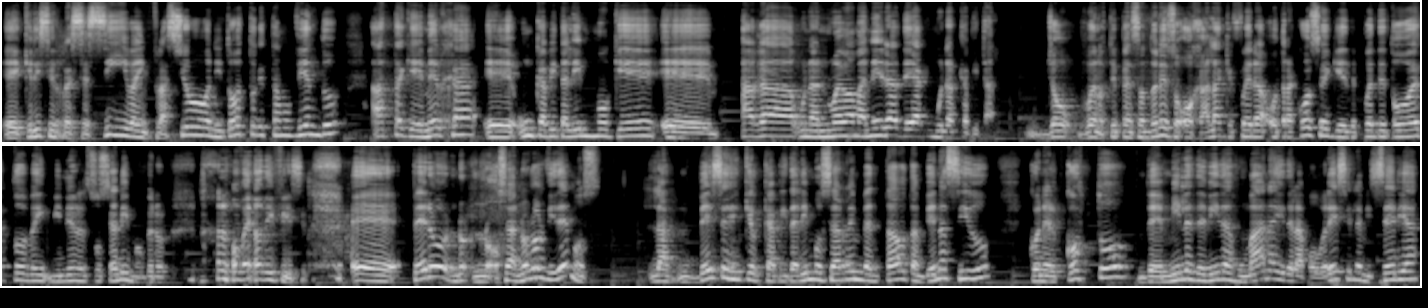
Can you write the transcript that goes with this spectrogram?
eh, crisis recesiva, inflación y todo esto que estamos viendo hasta que emerja eh, un capitalismo que eh, haga una nueva manera de acumular capital. Yo, bueno, estoy pensando en eso. Ojalá que fuera otra cosa y que después de todo esto viniera el socialismo, pero lo veo difícil. pero, no, o sea, no lo olvidemos las veces en que el capitalismo se ha reinventado también ha sido con el costo de miles de vidas humanas y de la pobreza y la miseria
